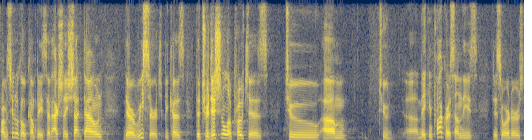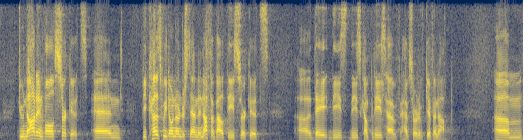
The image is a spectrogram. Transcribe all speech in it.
pharmaceutical companies have actually shut down their research because the traditional approaches to, um, to uh, making progress on these disorders do not involve circuits. And because we don't understand enough about these circuits, uh, they, these, these companies have, have sort of given up. Um,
